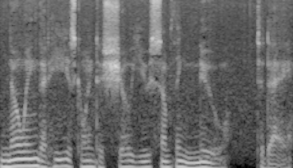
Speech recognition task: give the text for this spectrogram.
Knowing that He is going to show you something new today.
